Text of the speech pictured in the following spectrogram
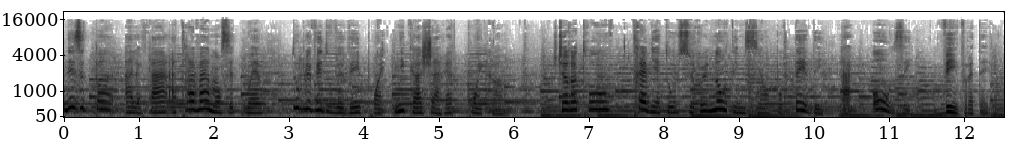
n'hésite pas à le faire à travers mon site web www.nicolcharrette.com. Je te retrouve très bientôt sur une autre émission pour t'aider à oser vivre ta vie.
